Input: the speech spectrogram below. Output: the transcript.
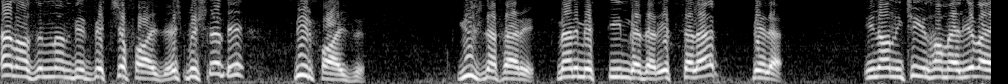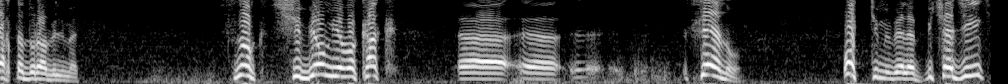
ən azından bir 5 faizi, heç 5 nədir? 1 faizi. 100 nəfəri Mənim etdiyim qədər etsələr, belə. İnanın ki, İlham Əliyev ayaqda dura bilməz. Snok, şibiyom yevo kak e, e, senu. Ot kimi belə biçəcəyik,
